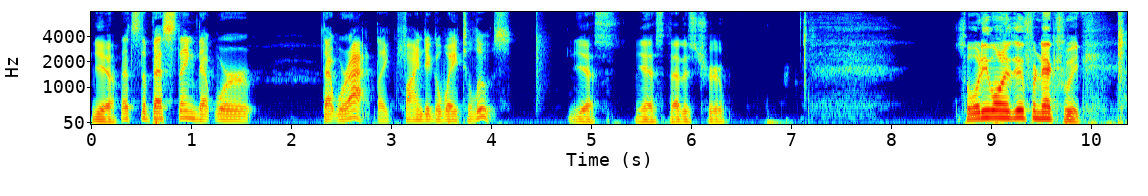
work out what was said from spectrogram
Yeah. That's the best thing that we're that we're at. Like finding a way to lose. Yes. Yes, that is true. So, what do you want to do for next week?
